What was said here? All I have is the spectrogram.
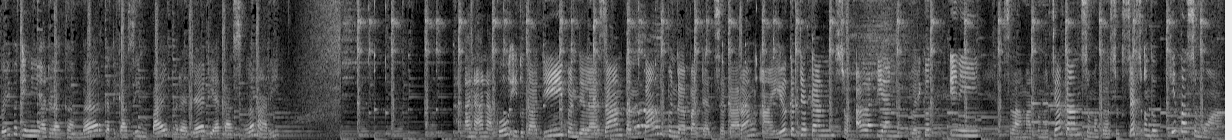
Berikut ini adalah gambar ketika simpai berada di atas lemari Anak-anakku, itu tadi penjelasan tentang benda padat. Sekarang, ayo kerjakan soal latihan berikut ini. Selamat mengerjakan, semoga sukses untuk kita semua.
